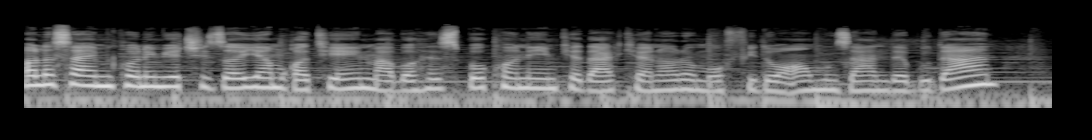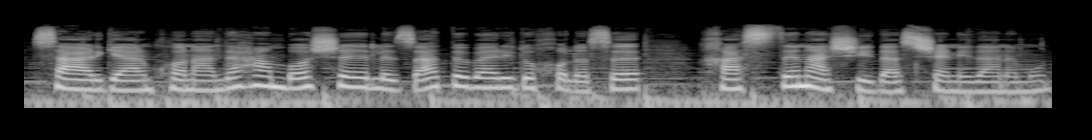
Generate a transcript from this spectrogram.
حالا سعی می‌کنیم یه چیزایی هم قاطی این مباحث بکنیم که در کنار مفید و آموزنده بودن سرگرم کننده هم باشه لذت ببرید و خلاصه خسته نشید از شنیدنمون.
